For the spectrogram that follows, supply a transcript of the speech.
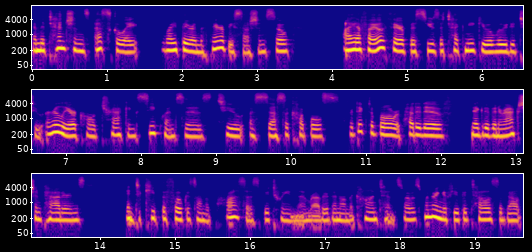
and the tensions escalate right there in the therapy session. So IFIO therapists use a technique you alluded to earlier called tracking sequences to assess a couple's predictable, repetitive, negative interaction patterns and to keep the focus on the process between them rather than on the content. So I was wondering if you could tell us about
